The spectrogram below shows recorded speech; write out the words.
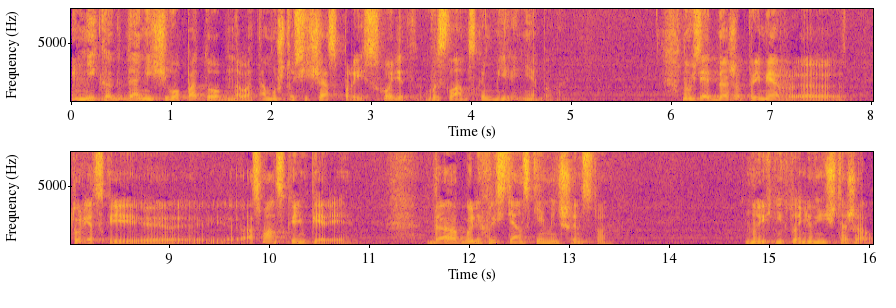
Никогда ничего подобного тому, что сейчас происходит, в исламском мире не было. Ну, взять даже пример э, турецкой, э, Османской империи. Да, были христианские меньшинства, но их никто не уничтожал.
